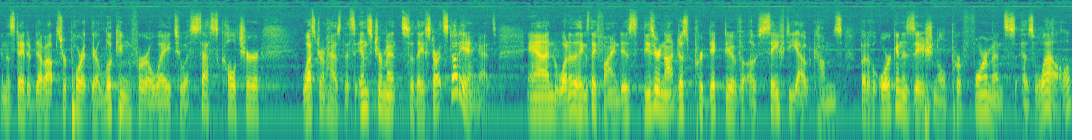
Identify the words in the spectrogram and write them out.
In the State of DevOps report, they're looking for a way to assess culture. Westrum has this instrument, so they start studying it. And one of the things they find is these are not just predictive of safety outcomes, but of organizational performance as well.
